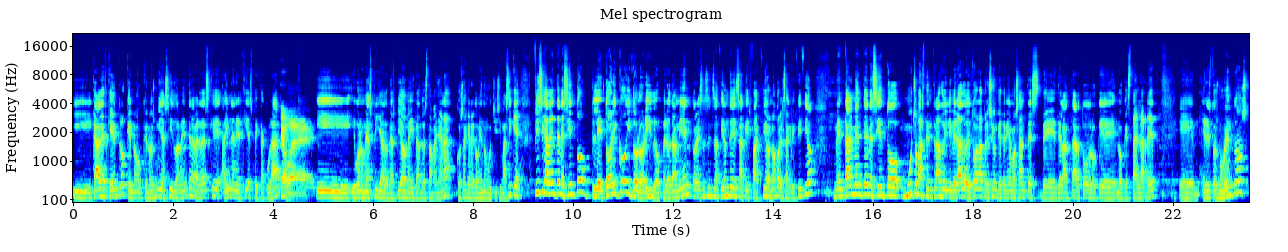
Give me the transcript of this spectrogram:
Y cada vez que entro, que no, que no es muy asiduamente, la verdad es que hay una energía espectacular. ¡Qué bueno! Y, y bueno, me has pillado, me has pillado meditando esta mañana, cosa que recomiendo muchísimo. Así que físicamente me siento pletórico y dolorido, pero también con esa sensación de satisfacción, ¿no? Por el sacrificio. Mentalmente me siento mucho más centrado y liberado de toda la presión que teníamos antes de, de lanzar todo lo que, lo que está en la red eh, en estos momentos.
